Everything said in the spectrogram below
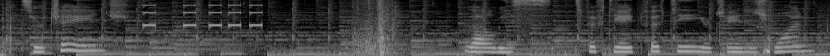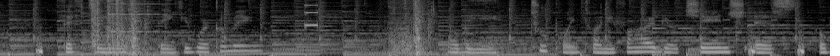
That's your change. That'll be 58.50. Your change is 1. 50. Thank you for coming. That'll be 2.25. Your change is up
